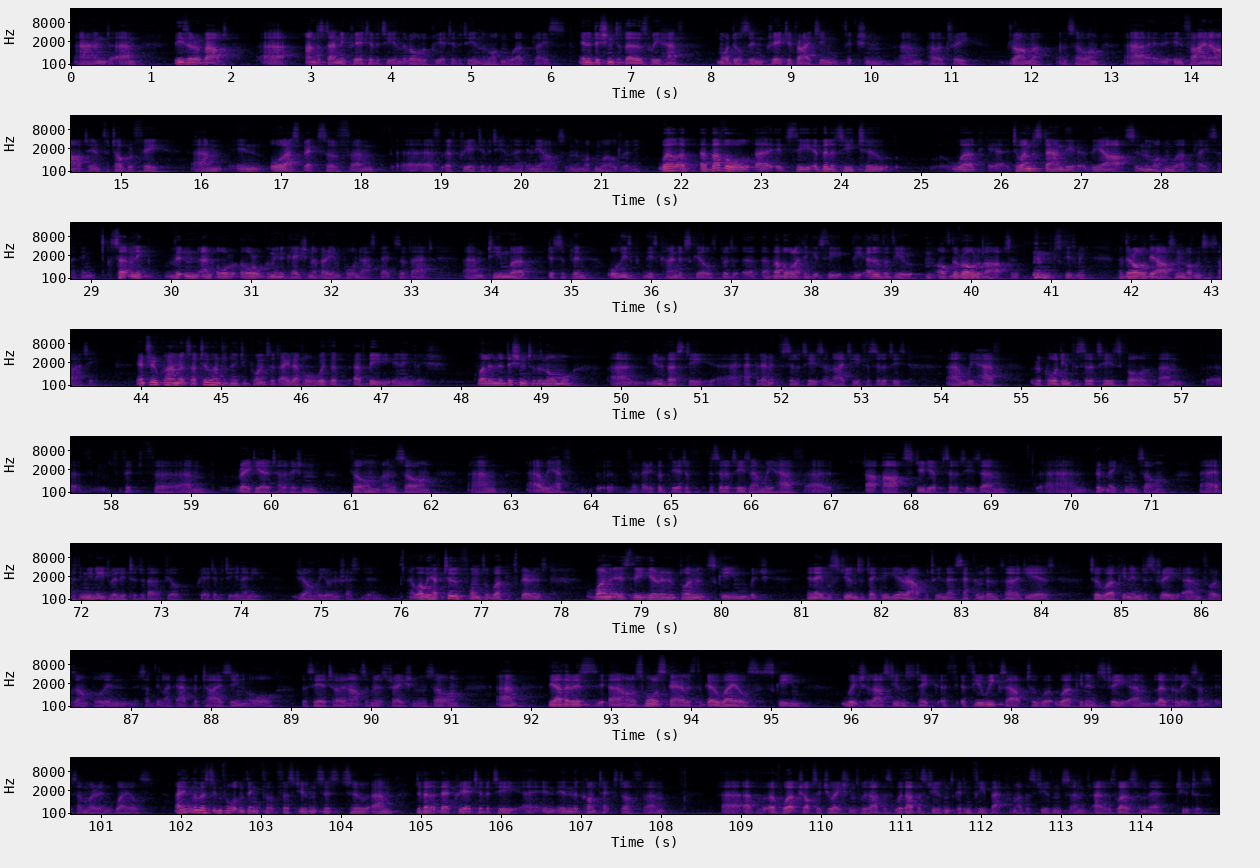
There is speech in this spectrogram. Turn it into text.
And um, these are about uh, understanding creativity and the role of creativity in the modern workplace. In addition to those, we have modules in creative writing, fiction, um, poetry, drama, and so on, uh, in fine art, in photography, um, in all aspects of, um, Uh, of, of creativity in the, in the arts in the modern world, really. Well, ab above all, uh, it's the ability to work, uh, to understand the, the arts in the modern workplace, I think. Certainly, written and oral, oral communication are very important aspects of that. Um, teamwork, discipline, all these, these kind of skills. But uh, above all, I think it's the, the overview of the role of arts, and, excuse me, of the role of the arts in modern society. Entry requirements are 280 points at A level with a, a B in English. Well, in addition to the normal uh, university uh, academic facilities and IT facilities, um, we have recording facilities for, um, uh, for, for um, radio, television, film, and so on. Um, uh, we have uh, very good theatre facilities, and we have uh, art studio facilities, um, and printmaking, and so on. Uh, everything you need really to develop your creativity in any genre you're interested in. Uh, well, we have two forms of work experience. One is the year in employment scheme, which enables students to take a year out between their second and third years to work in industry, um, for example, in something like advertising or the theatre and arts administration and so on. Um, the other is, uh, on a smaller scale, is the Go Wales scheme, which allows students to take a, few weeks out to work in industry um, locally, some, somewhere in Wales. I think the most important thing for, for students is to um, develop their creativity uh, in, in the context of um, uh, of, of workshop situations with other, with other students, getting feedback from other students and uh, as well as from their tutors.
